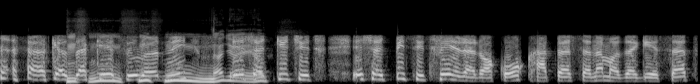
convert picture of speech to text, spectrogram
elkezdek készülődni, Nagyon és jó. egy kicsit, és egy picit félre rakok, hát persze nem az egészet,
